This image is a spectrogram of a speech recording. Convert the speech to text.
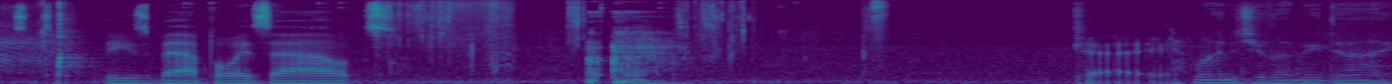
Let's take these bad boys out. okay. Why did you let me die?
